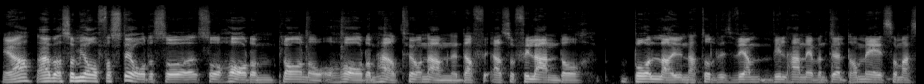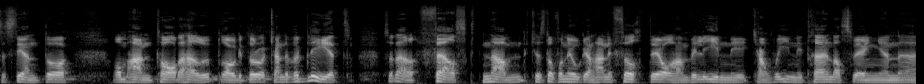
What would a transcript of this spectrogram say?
Ja, som jag förstår det så, så har de planer och har de här två namnen. Där, alltså Filander bollar ju naturligtvis vem vill han eventuellt ha med som assistent och om han tar det här uppdraget och då kan det väl bli ett sådär färskt namn. Kristoffer Norgren, han är 40 år, han vill in i, kanske in i tränarsvängen. Eh,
